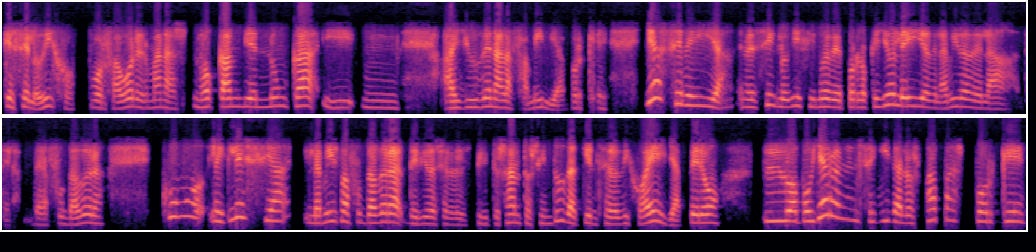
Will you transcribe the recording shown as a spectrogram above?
que se lo dijo, por favor, hermanas, no cambien nunca y mm, ayuden a la familia, porque ya se veía en el siglo XIX, por lo que yo leía de la vida de la, de la, de la fundadora, cómo la Iglesia, y la misma fundadora debió de ser el Espíritu Santo, sin duda, quien se lo dijo a ella, pero lo apoyaron enseguida los papas porque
